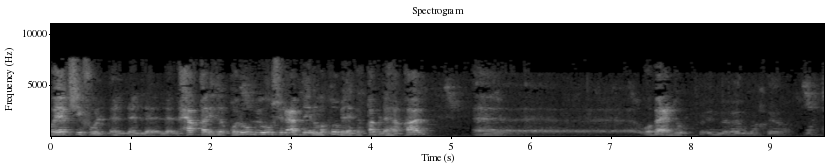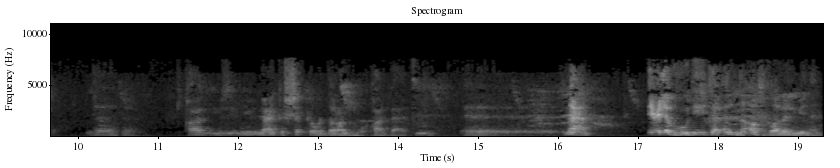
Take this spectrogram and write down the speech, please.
ويكشف الحق لذي القلوب يوصل العبد إلى المطلوب لكن قبلها قال آه وبعد. فإن العلم خير لا لا. قال يزيل عنك الشك والدرن وقال بعد. آه نعم. اعلم هديت أن أفضل المنن.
